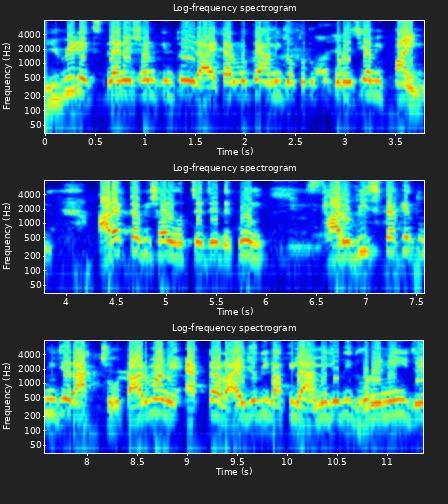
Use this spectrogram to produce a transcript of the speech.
ভিভিড এক্সপ্লেনেশন কিন্তু এই রায়টার মধ্যে আমি যতটুকু পড়েছি আমি পাইনি। আর একটা বিষয় হচ্ছে যে দেখুন সার্ভিসটাকে তুমি যে রাখছো তার মানে একটা রায় যদি বাতিল হয় আমি যদি ধরে নিই যে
